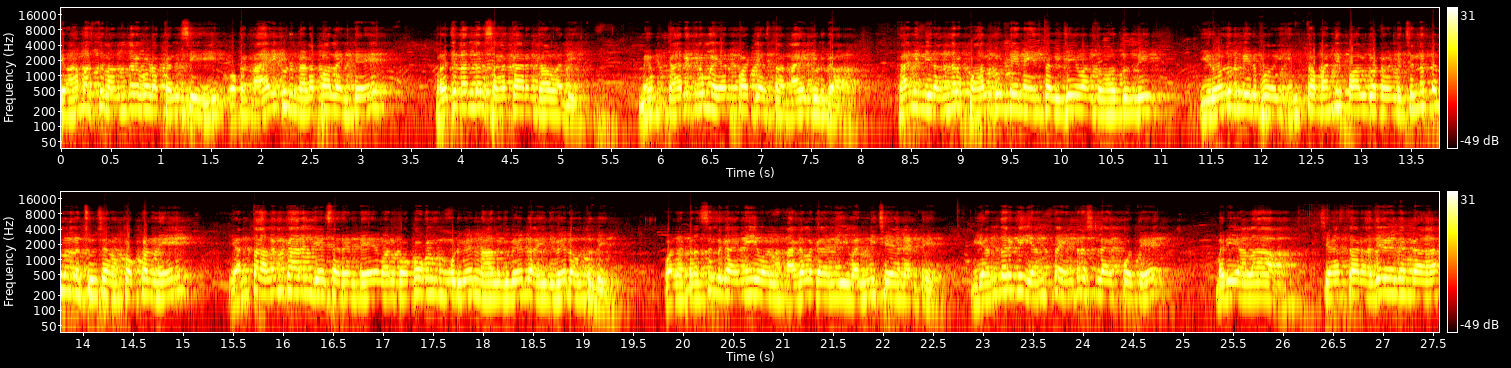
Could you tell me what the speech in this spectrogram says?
గ్రామస్తులందరూ కూడా కలిసి ఒక నాయకుడు నడపాలంటే ప్రజలందరూ సహకారం కావాలి. మేము కార్యక్రమం ఏర్పాటు చేస్తాం నాయకుడిగా. కానీ మీరందరూ పాల్గొంటేనే ఇంత విజయవంతం అవుతుంది. ఈ రోజున మీరు పో- ఇంతమంది పాల్గొనటువంటి చిన్నపిల్లల్ని చూశాను ఒక్కొక్కరిని ఎంత అలంకారం చేశారంటే వాళ్ళకి ఒక్కొక్కరికి మూడు వేలు నాలుగు వేలు ఐదు వేలు అవుతుంది. వాళ్ళ డ్రెస్సులు కానీ వాళ్ళ నగలు కానీ ఇవన్నీ చేయాలంటే మీ అందరికీ ఎంత ఇంట్రెస్ట్ లేకపోతే మరి అలా చేస్తారు. అదేవిధంగా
